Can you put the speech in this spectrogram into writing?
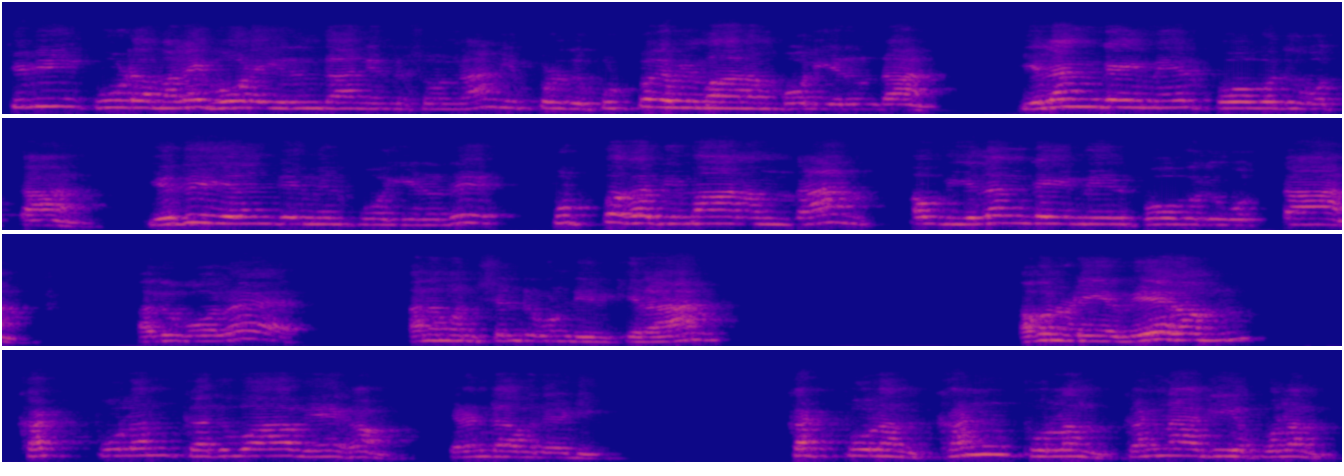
திரி கூட மலை போல இருந்தான் என்று சொன்னான். இப்பொழுது புட்பக விமானம் போல் இருந்தான். இலங்கை மேல் போவது ஒத்தான். எது இலங்கை மேல் போகிறது? புட்பக விமானம் தான் அவ் இலங்கை மேல் போவது ஒத்தான். அதுபோல அனுமன் சென்று கொண்டிருக்கிறான். அவனுடைய வேகம் கட்புலன் கதுவா வேகம். இரண்டாவது அடி. கட்புலன் கண் புலன் கண்ணாகிய புலன்.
